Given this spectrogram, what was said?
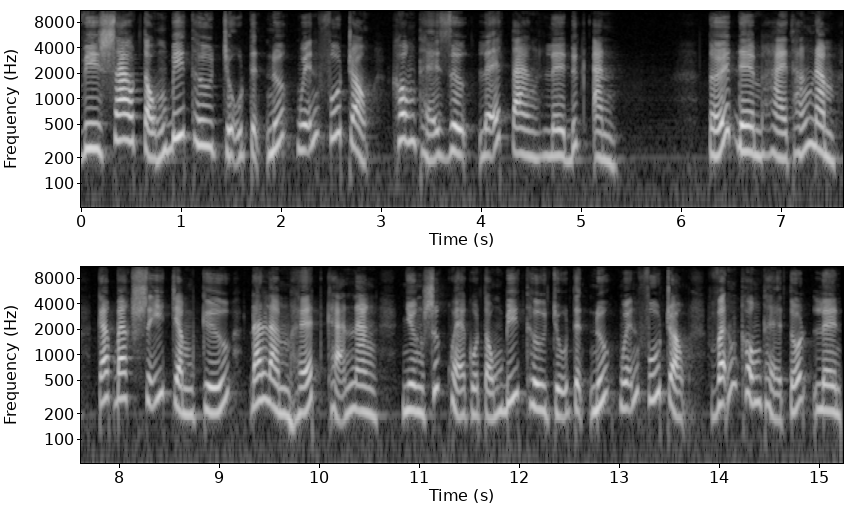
Vì sao Tổng bí thư Chủ tịch nước Nguyễn Phú Trọng không thể dự lễ tang Lê Đức Anh? Tới đêm 2 tháng 5, các bác sĩ chăm cứu đã làm hết khả năng, nhưng sức khỏe của Tổng bí thư Chủ tịch nước Nguyễn Phú Trọng vẫn không thể tốt lên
